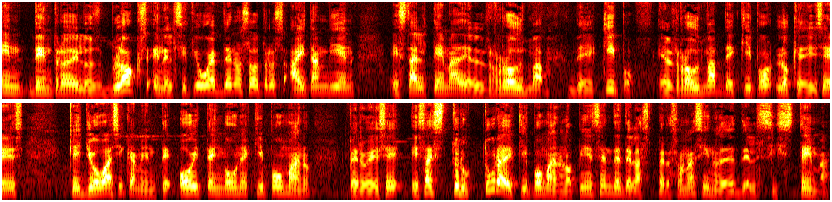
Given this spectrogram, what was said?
en, dentro de los blogs en el sitio web de nosotros, hay también está el tema del roadmap de equipo. El roadmap de equipo lo que dice es que yo básicamente hoy tengo un equipo humano, pero ese, esa estructura de equipo humano, no piensen desde las personas, sino desde el sistema.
